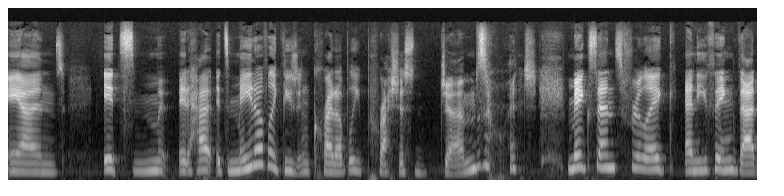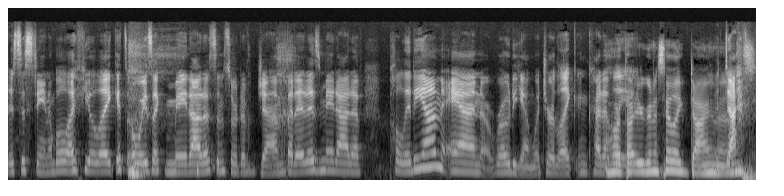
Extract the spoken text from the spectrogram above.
and it's it ha- it's made of like these incredibly precious gems which makes sense for like anything that is sustainable i feel like it's always like made out of some sort of gem but it is made out of palladium and rhodium which are like Oh, incredibly I thought you were gonna say like diamonds. diamonds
